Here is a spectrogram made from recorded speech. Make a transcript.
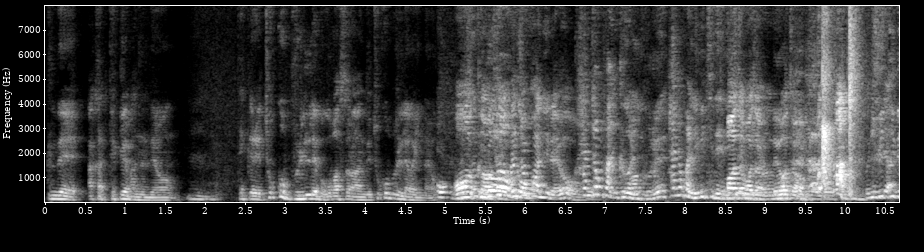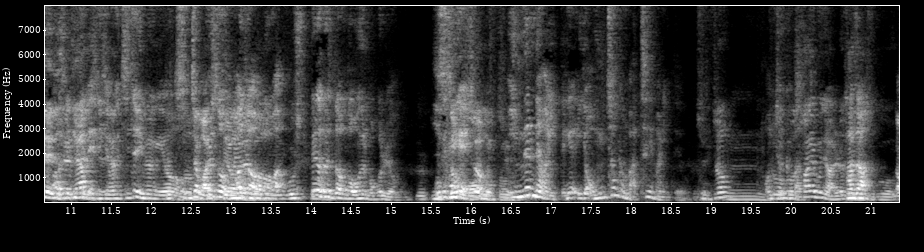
근데 아까 댓글 봤는데요. 음. 댓글에 초코 브릴레 먹어봤어라는데 초코 브릴레가 있나요? 어, 그거 그거- 한정판이래요. 한정판 그걸 아 그래? 한정판 limited edition. 맞아, 맞아. 맞아. limited edition이야? limited edition 진짜 유명해요. 진짜 그래서 맛있대요. 맞아. 이거 뭐, 먹고 싶어. 그래 그래서 나, 나 오늘 먹으려고. 있어? 있는 데만 있대. 이게 엄청 큰 마트에만 있대요. 진짜? 음. 엄청 큰 그. 사이분이. 알려줘가지고 나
